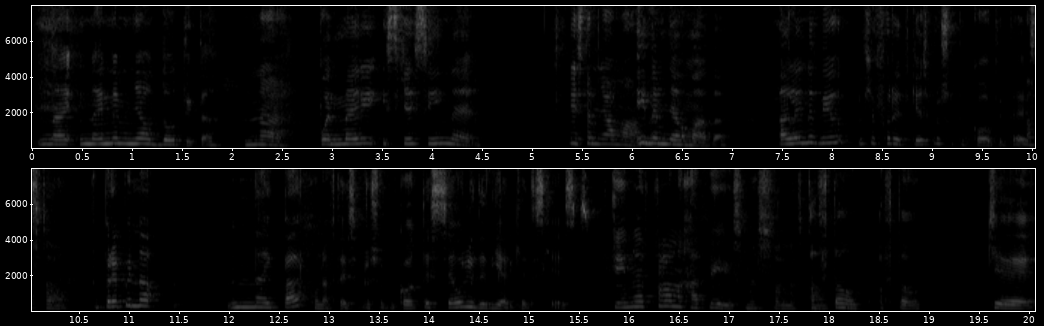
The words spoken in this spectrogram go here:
Να, να είναι μια οντότητα. ναι. Που εν μέρει η σχέση είναι, Είστε μια ομάδα. είναι μια ομάδα. Αλλά είναι δύο διαφορετικές προσωπικότητες. Αυτό. Που πρέπει να, να υπάρχουν αυτές οι προσωπικότητες σε όλη τη διάρκεια της σχέσης. Και είναι εύκολο να χαθείς μέσα σε όλο αυτό. Αυτό, αυτό. Και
